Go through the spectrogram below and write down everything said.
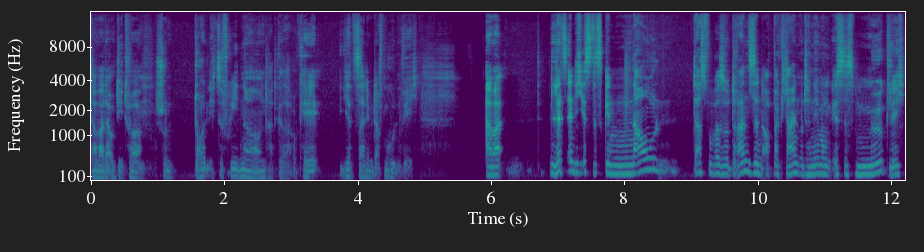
da war der Auditor schon deutlich zufriedener und hat gesagt, okay, jetzt seid ihr wieder auf einem guten Weg. Aber letztendlich ist es genau das, wo wir so dran sind. Auch bei kleinen Unternehmungen ist es möglich,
